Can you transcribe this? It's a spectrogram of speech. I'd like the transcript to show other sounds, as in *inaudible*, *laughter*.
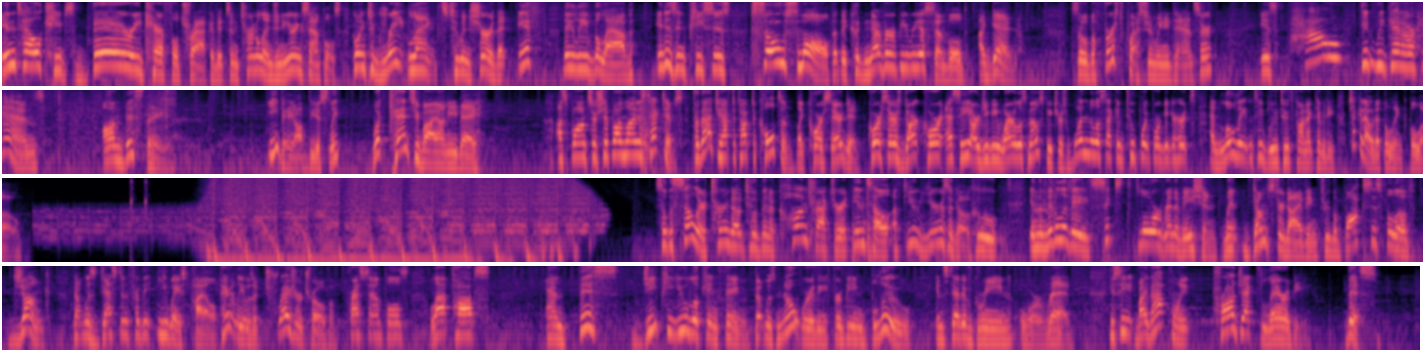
Intel keeps very careful track of its internal engineering samples, going to great lengths to ensure that if they leave the lab, it is in pieces so small that they could never be reassembled again. So the first question we need to answer is how did we get our hands on this thing? eBay, obviously. What can't you buy on eBay? A sponsorship on Linus Tech Tips. For that, you have to talk to Colton, like Corsair did. Corsair's Dark Core SE RGB wireless mouse features 1 millisecond 2.4 gigahertz and low latency Bluetooth connectivity. Check it out at the link below. So the seller turned out to have been a contractor at Intel a few years ago who, in the middle of a sixth floor renovation, went dumpster diving through the boxes full of junk that was destined for the e-waste pile. Apparently it was a treasure trove of press samples, laptops, and this GPU looking thing that was noteworthy for being blue instead of green or red. You see, by that point, Project Larrabee, this,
